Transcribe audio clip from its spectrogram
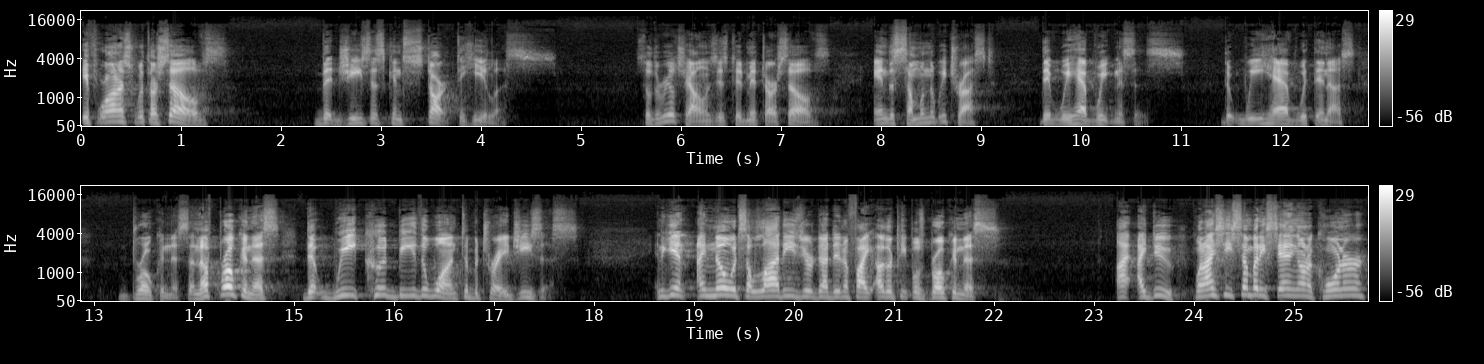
if we're honest with ourselves, that Jesus can start to heal us. So the real challenge is to admit to ourselves and to someone that we trust that we have weaknesses, that we have within us brokenness, enough brokenness that we could be the one to betray Jesus. And again, I know it's a lot easier to identify other people's brokenness. I, I, do. When I see somebody standing on a corner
